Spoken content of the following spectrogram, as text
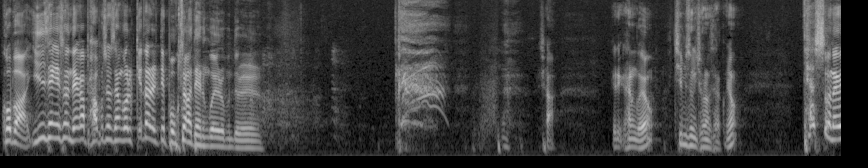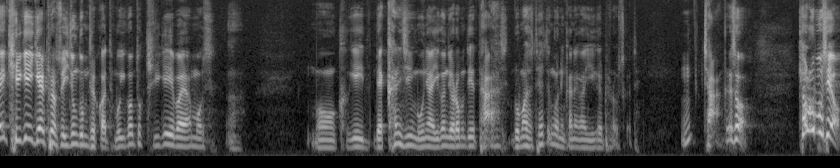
거 봐. 인생에서 내가 바보처럼 산걸 깨달을 때 복사가 되는 거예요, 여러분들. 이렇게 하는 거요. 짐승처럼 살거요. 됐어. 내가 길게 얘기할 필요 없어. 이 정도면 될 것 같아. 뭐 이건 또 길게 해봐야 뭐, 어. 뭐 그게 메커니즘이 뭐냐. 이건 여러분들이 다 로마서 했던 거니까 내가 얘기할 필요 없을 것 같아. 응? 자, 그래서 결국 보세요.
